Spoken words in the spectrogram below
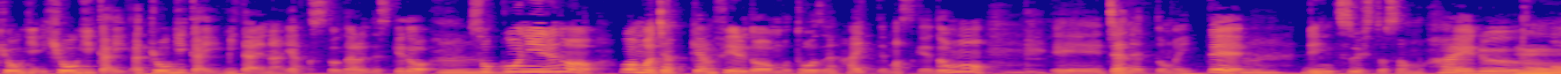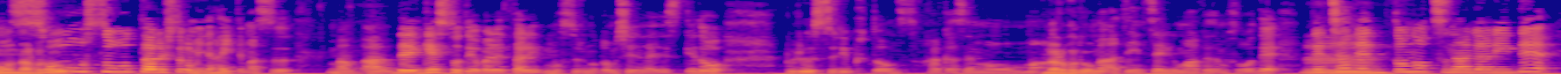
協議評議会あ協議会みたいな訳すとなるんですけど、うん。そこにいるのはもうジャック・キャンフィールドはもう当然入ってますけども、えージャネットもいて、うん。リン・ツーヒトさんも入る、んもうそうそうたる人がみんな入ってます、まあ、あでゲストで呼ばれたりもするのかもしれないですけどブルース・リプトン博士も、まあ、なるほど。マーティン・セリグも博士もそうでうん。でジャネットのつながりで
